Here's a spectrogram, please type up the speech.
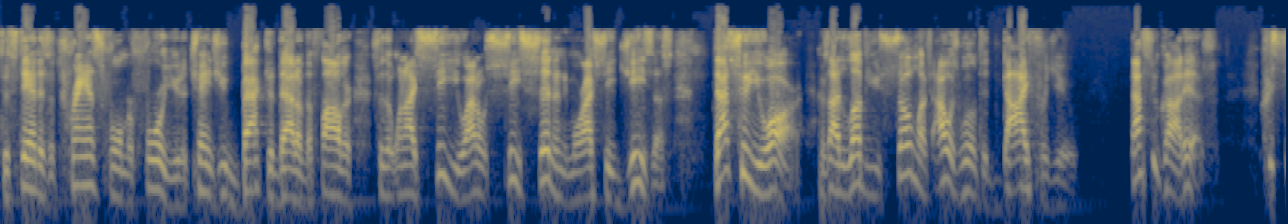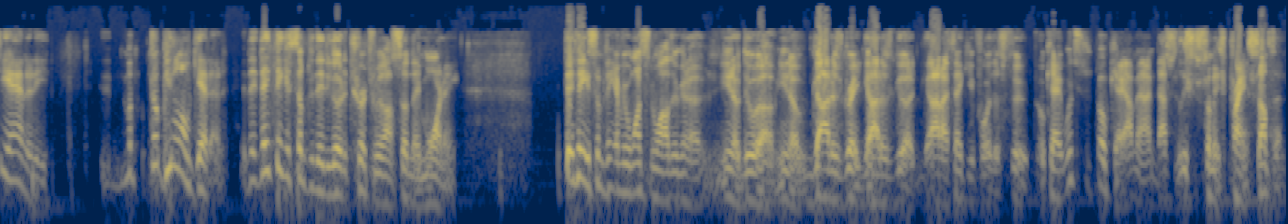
to stand as a transformer for you, to change you back to that of the Father, so that when I see you, I don't see sin anymore. I see Jesus. That's who you are, because I love you so much. I was willing to die for you. That's who God is. Christianity, people don't get it. They, think it's something they go to church with on Sunday morning. They think it's something every once in a while they're to, you know, do a, you know, God is great, God is good, God, I thank you for this food. Okay, which is okay, I mean that's at least somebody's praying something.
